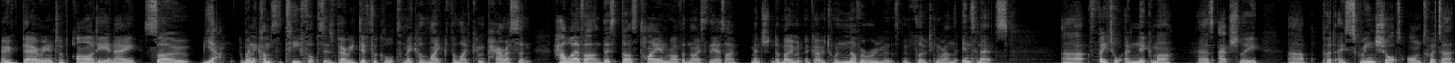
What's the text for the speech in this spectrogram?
a variant of RDNA. So, yeah, when it comes to T-flops, it's very difficult to make a like-for-like comparison. However, this does tie in rather nicely, as I mentioned a moment ago, to another rumour that's been floating around the internets. Uh, Fatal Enigma has actually uh, put a screenshot on Twitter.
